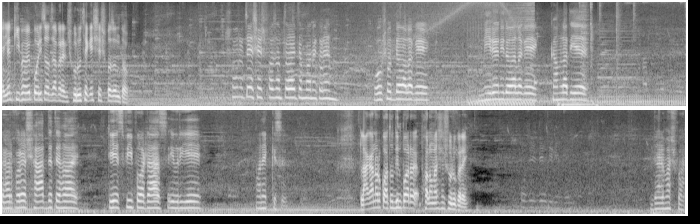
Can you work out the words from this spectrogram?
এগুলো কীভাবে পরিচর্যা করেন? শুরু থেকে শেষ পর্যন্ত। শুরুতে শেষ পর্যন্ত হয়তো মনে করেন ঔষধ দেওয়া লাগে নিড়ানি দেওয়া লাগে কামলা দিয়ে। তারপরে সার দিতে হয় টিএসপি পটাশ ইউরিয়ে অনেক কিছু। লাগানোর কতদিন পর ফলন আসা শুরু করে? দেড় মাস পর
